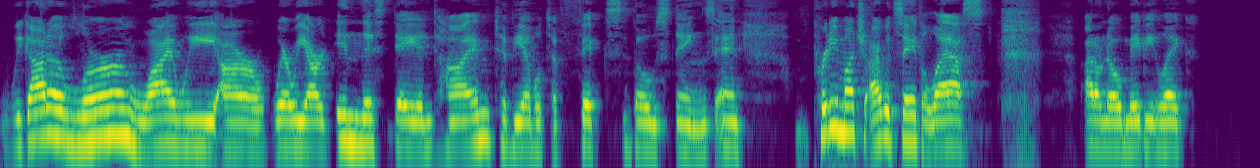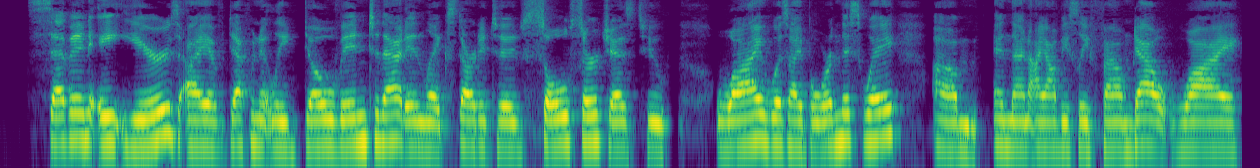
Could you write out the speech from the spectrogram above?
we got to learn why we are where we are in this day and time to be able to fix those things. And pretty much, I would say the last, I don't know, maybe like seven, eight years, I have definitely dove into that and like started to soul search as to why was I born this way. Um, and then I obviously found out why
